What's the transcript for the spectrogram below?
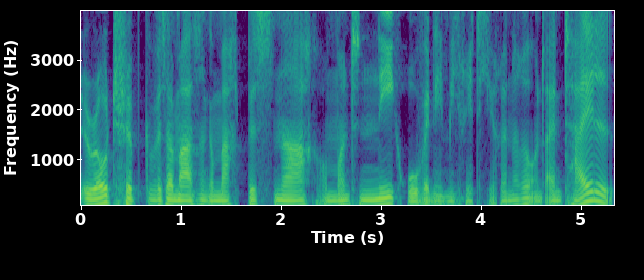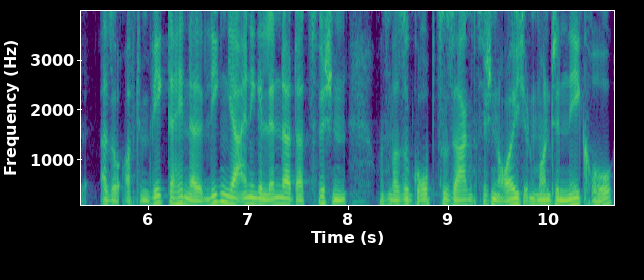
Roadtrip gewissermaßen gemacht bis nach Montenegro, wenn ich mich richtig erinnere. Und ein Teil, also auf dem Weg dahin, da liegen ja einige Länder dazwischen, um es mal so grob zu sagen, zwischen euch und Montenegro.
